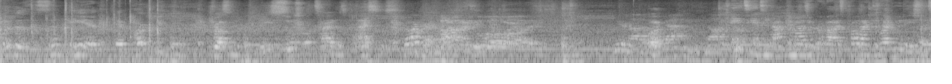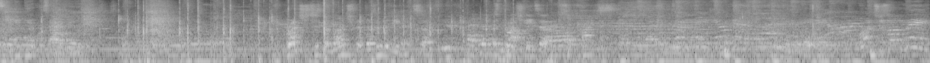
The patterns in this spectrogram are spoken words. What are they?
What does the sim in and perk be doing? Trust me, these suits are timeless glasses. Naughty boy. What? AT&T Optimizer provides proactive recommendations so you get what's happening. Brunch is just a lunch that doesn't believe in itself. As brunch needs a surprise. Brunch is on me.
